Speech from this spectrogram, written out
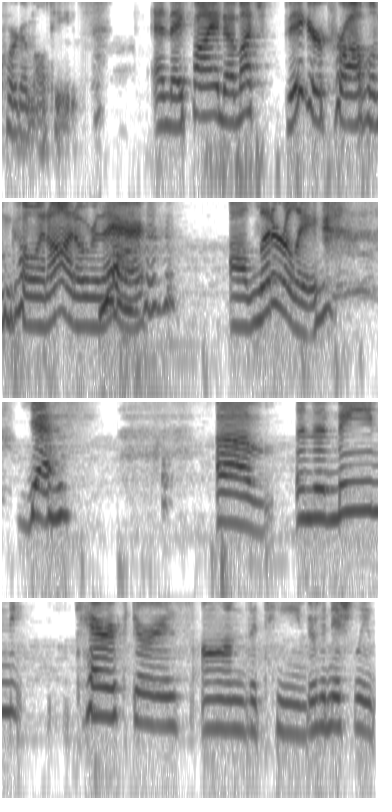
Corto Maltese. And they find a much bigger problem going on over there. Yeah. Uh, literally. yes. Um, and the main characters on the team, there's initially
